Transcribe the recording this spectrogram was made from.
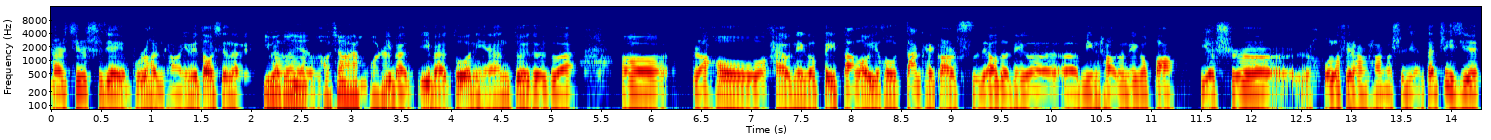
但是其实时间也不是很长，因为到现在一百多年，好像还活着。一百一百多年，对对对，呃。然后还有那个被打捞以后打开盖死掉的那个呃明朝的那个蚌，也是活了非常长的时间。但这些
